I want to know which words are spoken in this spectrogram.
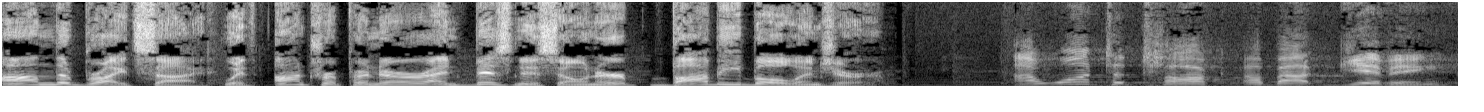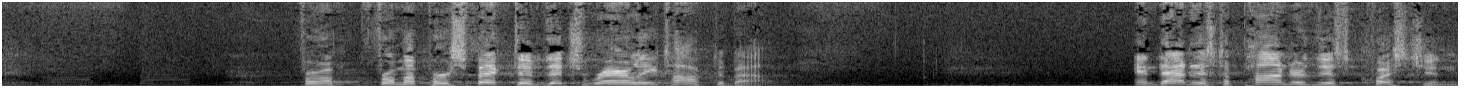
On the Bright Side with entrepreneur and business owner Bobby Bollinger. I want to talk about giving from a, from a perspective that's rarely talked about. And that is to ponder this question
